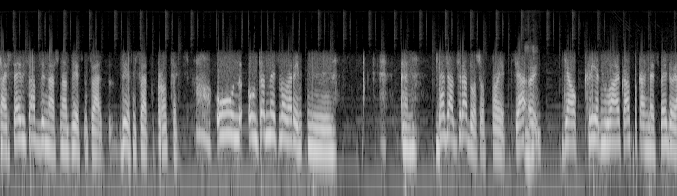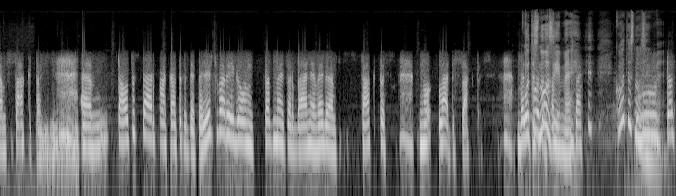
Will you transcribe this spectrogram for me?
tā ir sevis apzināšanā dziesmu svētku, dziesmu svētku process. Un, un tad mēs vēl arī mm, um, dažādus radošos projektus. Ja? Mm -hmm. Jau krietnu laiku atpakaļ mēs veidojām saktas. Um, tautas tērpā katra detaļa ir svarīga, un tad mēs ar bērniem veidojam saktas, nu, ledus saktas. Bet, ko tas protams, nozīmē? Tas, ko tas nozīmē? Nu, tas,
